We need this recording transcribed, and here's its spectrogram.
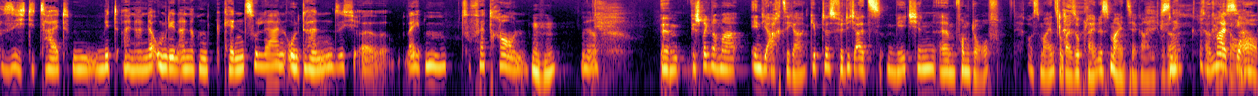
sich die Zeit miteinander, um den anderen kennenzulernen und dann sich äh, eben zu vertrauen. Mhm. Ja. Ähm, wir springen nochmal in die 80er. Gibt es für dich als Mädchen ähm, vom Dorf aus Mainz, wobei so klein ist Mainz ja gar nicht, oder? Ist ja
